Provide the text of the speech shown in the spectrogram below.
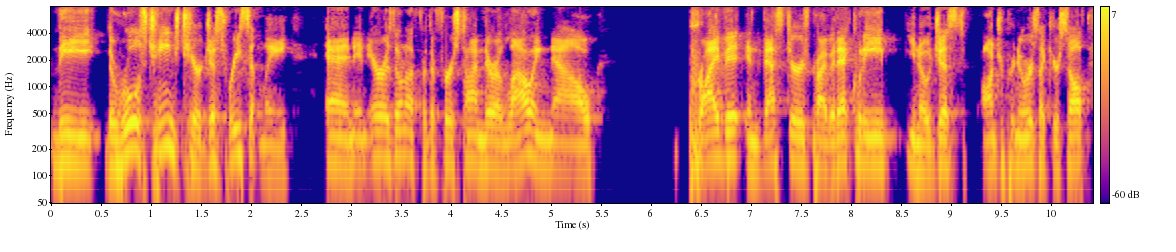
the the rules changed here just recently, and in Arizona for the first time, they're allowing now private investors, private equity, you know, just entrepreneurs like yourself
